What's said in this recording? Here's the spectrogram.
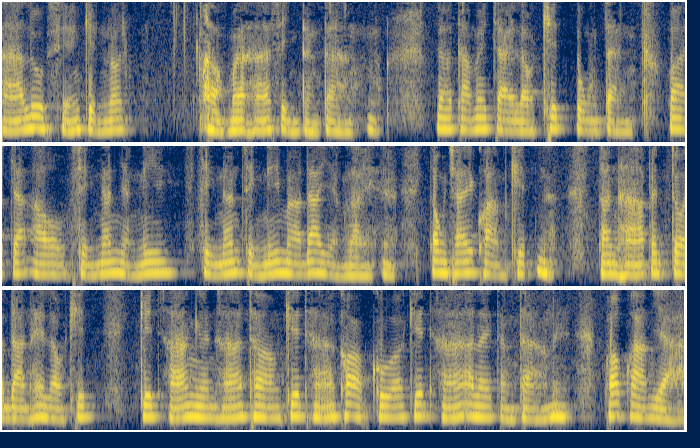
หารูปเสียงกลิ่นรส ออกมาหาสิ่งต่างๆ แล้วทำให้ใจเราคิดปรุงแต่งว่าจะเอาสิ่งนั้นอย่างนี้ สิ่งนั้นสิ่งนี้มาได้อย่างไร ต้องใช้ความคิดตัณหาเป็นตัวดันให้เราคิด คิดหาเงินหาทอง คิดหาครอบครัว คิดหาอะไรต่างๆนี่เพราะความอยาก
